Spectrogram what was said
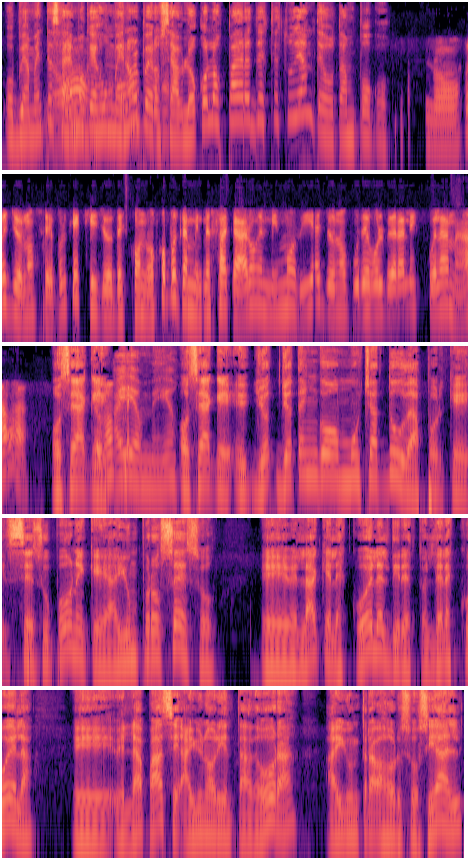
Obviamente No, sabemos que es un no, menor, pero. ¿se habló con los padres de este estudiante o tampoco? No, pues yo no sé, porque es que yo desconozco, porque a mí me sacaron el mismo día, yo no pude volver a la escuela nada. O sea que, no Ay, Dios mío. o sea que eh, yo, yo tengo muchas dudas porque se supone que hay un proceso, eh, ¿verdad? Que la escuela, el director de la escuela, eh, ¿verdad? Pase, hay una orientadora, hay un trabajador social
